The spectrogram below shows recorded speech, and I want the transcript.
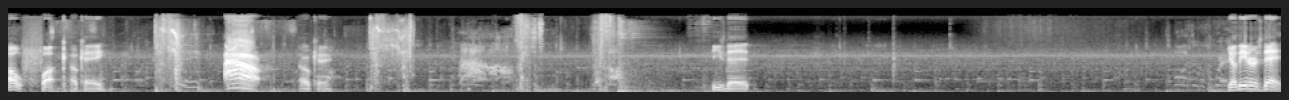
Oh, fuck. Okay. Ow! Okay. He's dead. Your leader is dead.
